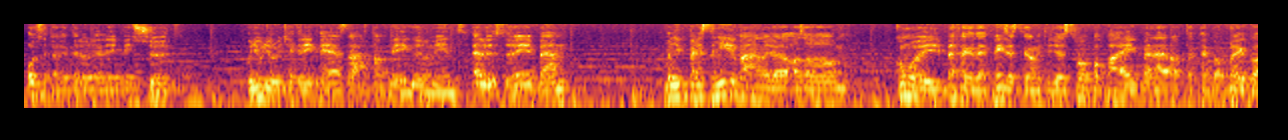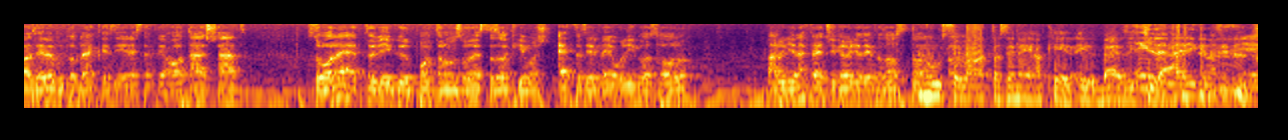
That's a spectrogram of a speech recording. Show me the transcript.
ott se történt előrelépés, sőt, hogy ugyanúgy hetedik helyen zártak végül, mint előző évben. Mondjuk persze nyilván, hogy az a komoly befektetett pénzesztek, amit ugye a sztrópapáig beleraktak ebbe a projektbe, azért előbb-utóbb elkezdi éreztetni a hatását. Szóval lehet, hogy végül pont Alonso lesz az, aki most ezt az évben jól igazol. Bár ugye ne felejtsük el, hogy azért az asztal... 20 év alatt azért néha két évben ez így Igen, kiáll. igen, azért egy ilyen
